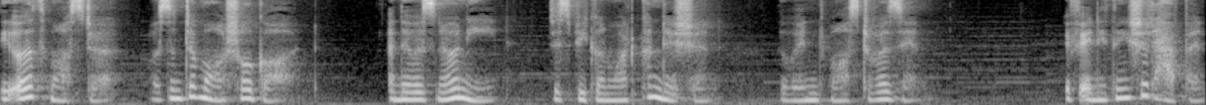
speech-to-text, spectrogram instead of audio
The Earthmaster wasn't a martial god, and there was no need to speak on what condition the Windmaster was in. If anything should happen,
